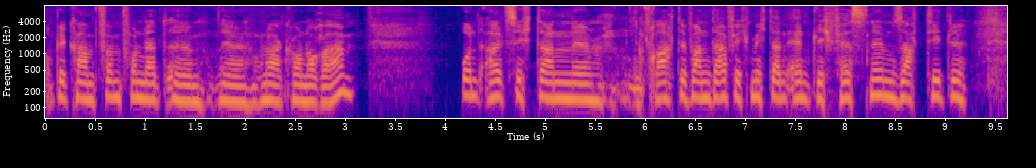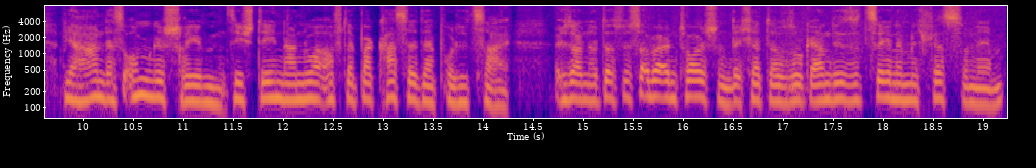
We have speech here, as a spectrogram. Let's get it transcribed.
und bekam 500 äh, äh, Honorar. Und als ich dann äh, fragte, wann darf ich mich dann endlich festnehmen, sagt Titel, wir haben das umgeschrieben. Sie stehen da nur auf der Barkasse der Polizei. Ich sage, das ist aber enttäuschend. Ich hätte so gern diese Szene, mich festzunehmen.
